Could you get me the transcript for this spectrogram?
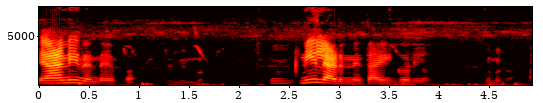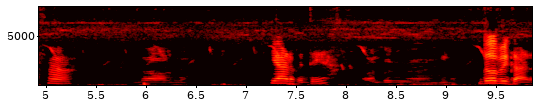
యా నీళ్ళున్నాయి అప్ప నీళ్ళు ఆడున్నాయి తాగి గొర్రెలు ఆ. యాడ పెద్దయ్య దోబికాడ.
